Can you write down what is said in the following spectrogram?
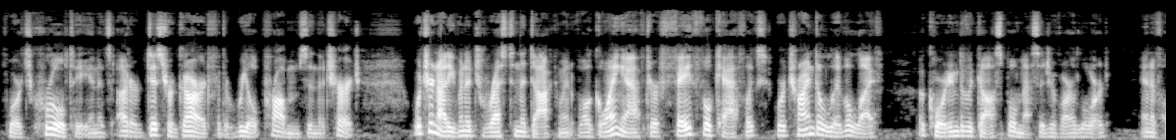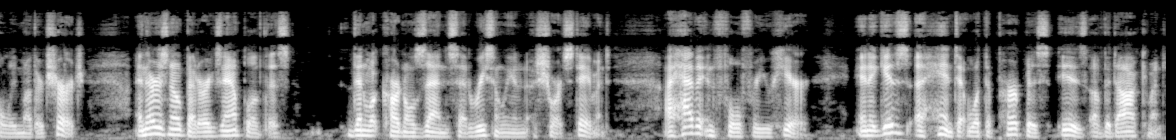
for its cruelty and its utter disregard for the real problems in the Church, which are not even addressed in the document, while going after faithful Catholics who are trying to live a life according to the gospel message of our Lord and of Holy Mother Church. And there is no better example of this than what Cardinal Zen said recently in a short statement. I have it in full for you here, and it gives a hint at what the purpose is of the document.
